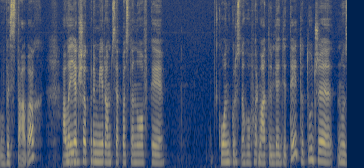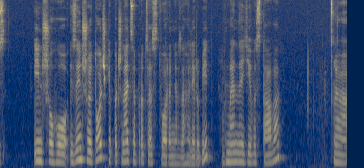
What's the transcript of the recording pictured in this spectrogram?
в виставах. Але Мгм. якщо, приміром, це постановки конкурсного формату для дітей, то тут же ну, з іншого, з іншої точки починається процес створення взагалі робіт. В мене є вистава. е,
